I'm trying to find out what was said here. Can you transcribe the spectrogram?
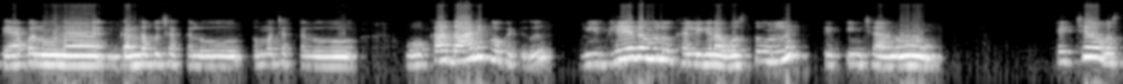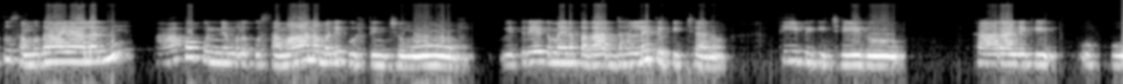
వేప నూనె గంధపు చెక్కలు తుమ్మ చెక్కలు ఒకదానికొకటి విభేదములు కలిగిన వస్తువుల్ని తెప్పించాను. తెచ్చిన వస్తు సముదాయాలన్నీ పాపపుణ్యములకు సమానమని గుర్తించుము. వ్యతిరేకమైన పదార్థాలనే తెప్పించాను. తీపికి చేదు కారానికి ఉప్పు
